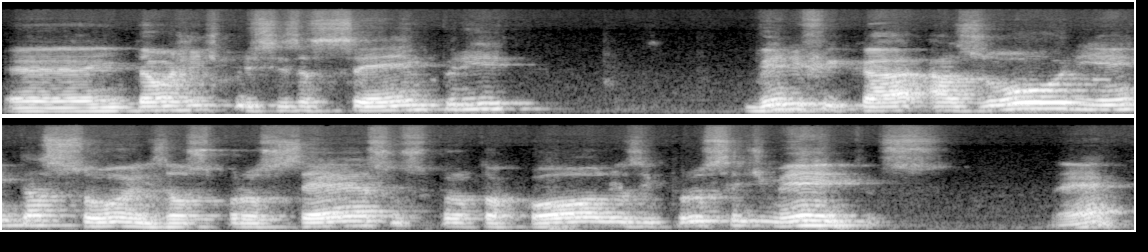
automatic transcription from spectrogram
É, então a gente precisa sempre verificar as orientações aos processos, protocolos e procedimentos, né?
